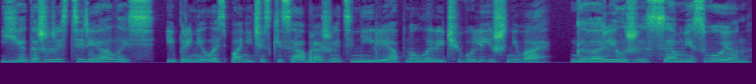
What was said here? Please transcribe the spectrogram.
Я даже растерялась и принялась панически соображать, не ляпнула ли чего лишнего. «Говорил же, сам не свой он».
